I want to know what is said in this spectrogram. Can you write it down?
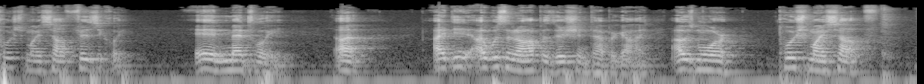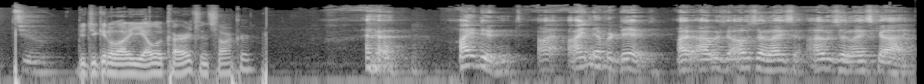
push myself physically and mentally. Uh, I did. I wasn't an opposition type of guy. I was more push myself to Did you get a lot of yellow cards in soccer? I didn't. I, I never did. I, I was I was a nice I was a nice guy.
